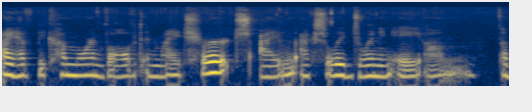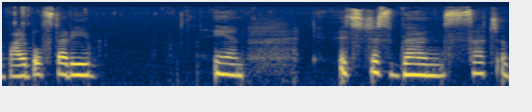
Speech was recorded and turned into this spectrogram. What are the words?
I have become more involved in my church. I'm actually joining a um, a Bible study, and it's just been such a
